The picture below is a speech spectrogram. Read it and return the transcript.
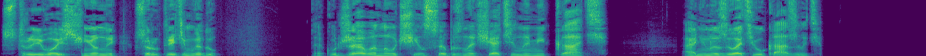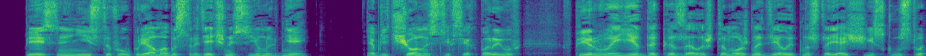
строевой, сочиненной в 43-м году, Акуджава научился обозначать и намекать, а не называть и указывать. Песня Нистова упрямо об быстротечности юных дней и обреченности всех порывов впервые доказала, что можно делать настоящее искусство,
